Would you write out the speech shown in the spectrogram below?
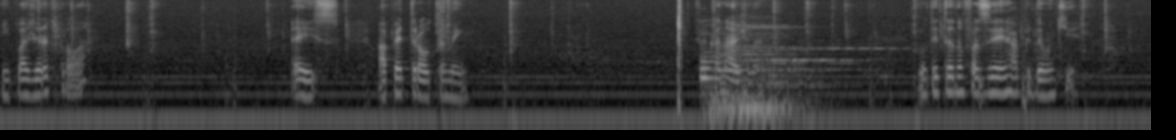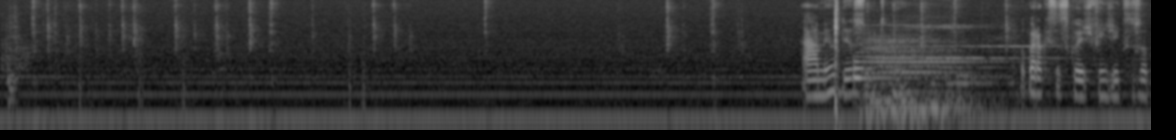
Tem que direto pra lá? É isso. A petrol também. Sacanagem, né? Vou tentando fazer rapidão aqui. Ah, meu Deus, muito ruim. Vou parar com essas coisas de fingir que eu sou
